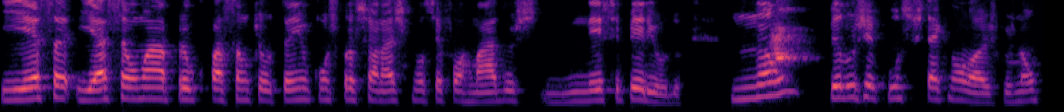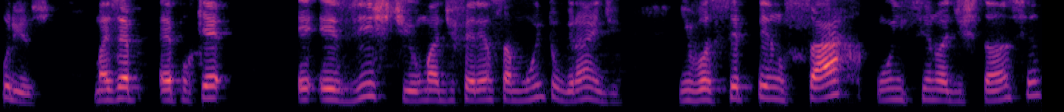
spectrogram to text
E essa, e essa é uma preocupação que eu tenho com os profissionais que vão ser formados nesse período. Não pelos recursos tecnológicos, não por isso, mas é, é porque existe uma diferença muito grande em você pensar o ensino à distância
